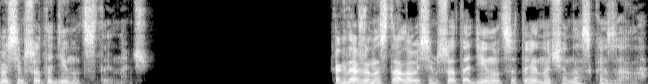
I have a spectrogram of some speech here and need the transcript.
811-я ночь. Когда же настала 811-я ночь, она сказала.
